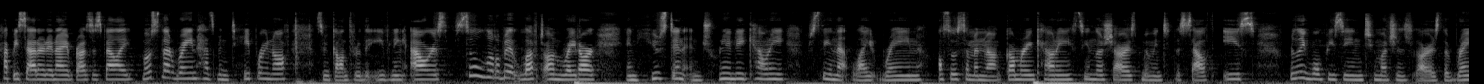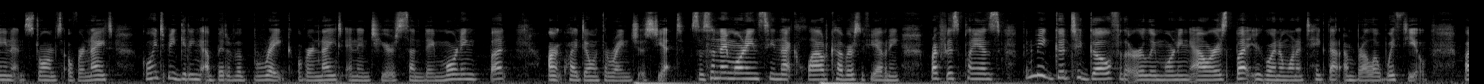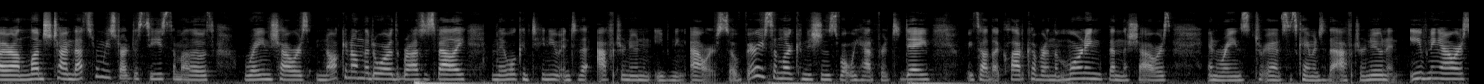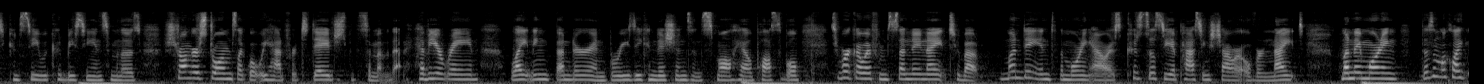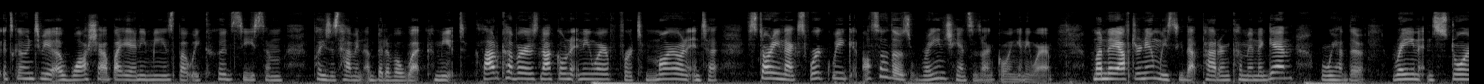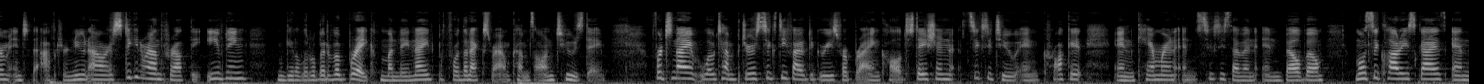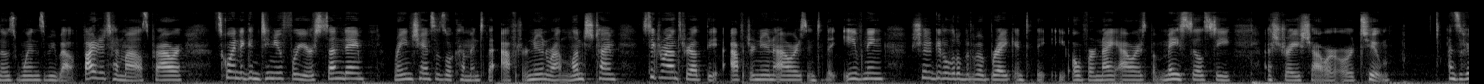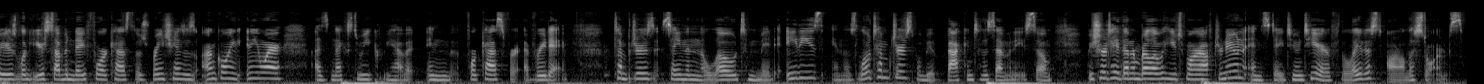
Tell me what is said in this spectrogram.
Happy Saturday night, Brazos Valley. Most of that rain has been tapering off as we've gone through the evening hours. Still a little bit left on radar in Houston and Trinity County. Just seeing that light rain. Also some in Montgomery County. Seeing those showers moving to the southeast. Really won't be seeing too much as far as the rain and storms overnight. Going to be getting a bit of a break overnight and into your Sunday morning, but aren't quite done with the rain just yet. So Sunday morning, seeing that cloud cover. So if you have any breakfast plans, going to be good to go for the early morning hours, but you're going to want to take that umbrella with you. By around lunchtime, that's when we start to see some of those rain showers knocking on the door of the Brazos Valley, and they will continue into the afternoon and evening hours. So very similar conditions to what we had for today. We saw that cloud cover in the morning, then the showers and rain chances came into the afternoon and evening hours. You can see we could be seeing some of those stronger storms like what we had for today, just with some of that heavier rain, lightning, thunder, and breezy conditions and small hail possible. So work our way from Sunday night to about Monday into the morning hours. Could still see a passing shower overnight. Monday morning doesn't look like it's going to be a washout by any means, but we could see some places having a bit of a wet commute. Cloud cover is not going anywhere for tomorrow and into starting next work week, and also those rain chances aren't going anywhere. Monday afternoon, we see that pattern come in again, where we have the rain and storm into the afternoon hours, sticking around throughout the evening. We get a little bit of a break Monday night before the next round comes on Tuesday. For tonight, low temperature 65 degrees for Bryan College Station, 62 in Crockett and Cameron, and 67 in Bellville. Mostly cloudy skies, and those winds will be about 5 to 10 miles per hour. It's going to continue for your Sunday. Rain chances will come into the afternoon around lunchtime, stick around throughout the afternoon hours into the evening. Should get a little bit of a break into the overnight hours, but may still see a stray shower or two. And so here's look at your seven day forecast. Those rain chances aren't going anywhere, as next week we have it in the forecast for every day. Temperatures staying in the low to mid 80s, and those low temperatures will be back into the 70s. So be sure to take that umbrella with you tomorrow afternoon and stay tuned here for the latest on all the storms.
